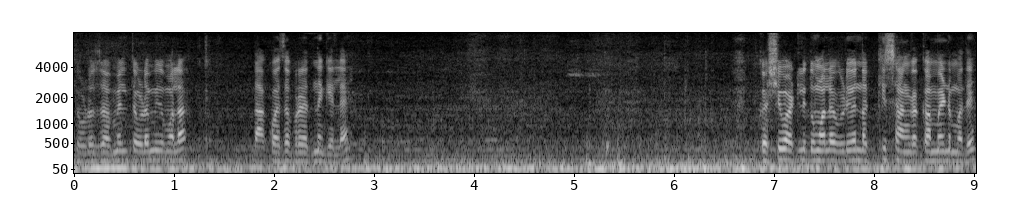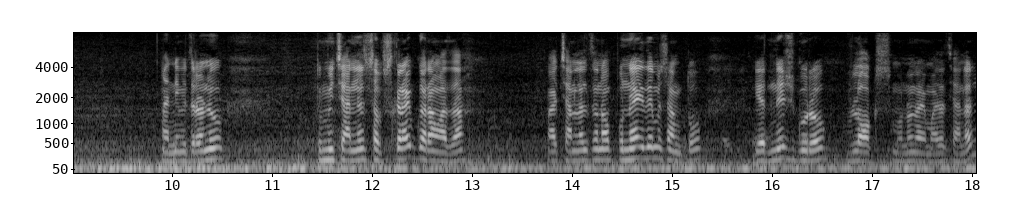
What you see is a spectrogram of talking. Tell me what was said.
तेवढं जमेल तेवढं मी तुम्हाला दाखवायचा प्रयत्न केलाय. कशी वाटली तुम्हाला व्हिडिओ नक्की सांगा कमेंटमध्ये. आणि मित्रांनो तुम्ही चॅनल सबस्क्राईब करा माझा. माझ्या चॅनलचं नाव पुन्हा एकदा मी सांगतो. यज्ञेश गुरव व्लॉग्स म्हणून आहे माझा चॅनल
